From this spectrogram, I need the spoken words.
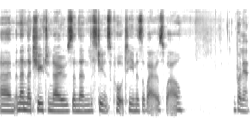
Um, and then their tutor knows, and then the student support team is aware as well. Brilliant.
